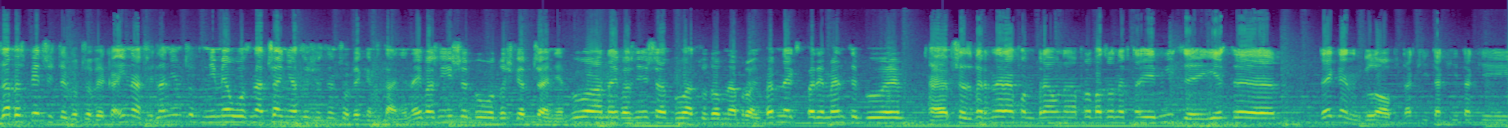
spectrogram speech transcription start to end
zabezpieczyć tego człowieka. Inaczej, dla Niemców nie miało znaczenia, co się z tym człowiekiem stanie. Najważniejsze było doświadczenie. Była, najważniejsza była cudowna broń. Pewne eksperymenty były przez Wernera von Brauna prowadzone w tajemnicy i jest Degenglob, taki, taki, taki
